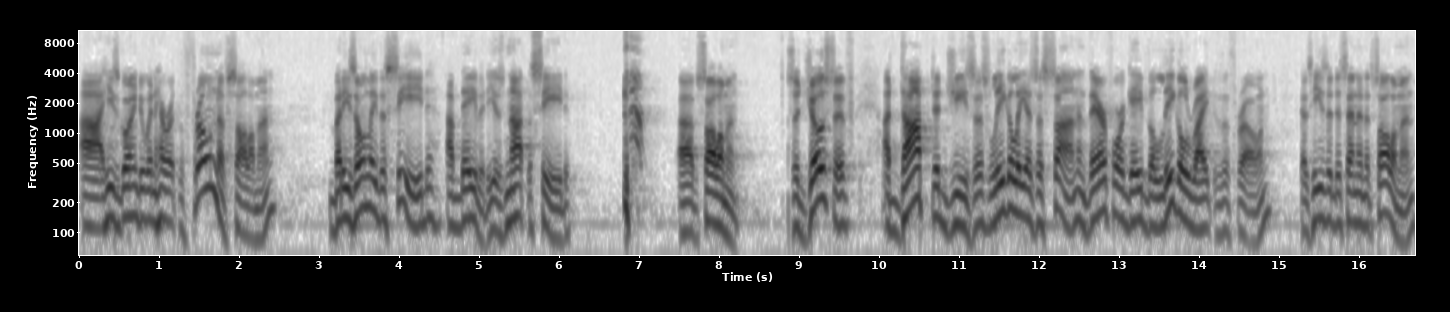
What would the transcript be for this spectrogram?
uh, he's going to inherit the throne of Solomon, but he's only the seed of David. He is not the seed of Solomon. So Joseph adopted Jesus legally as a son and therefore gave the legal right to the throne because he's a descendant of Solomon.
